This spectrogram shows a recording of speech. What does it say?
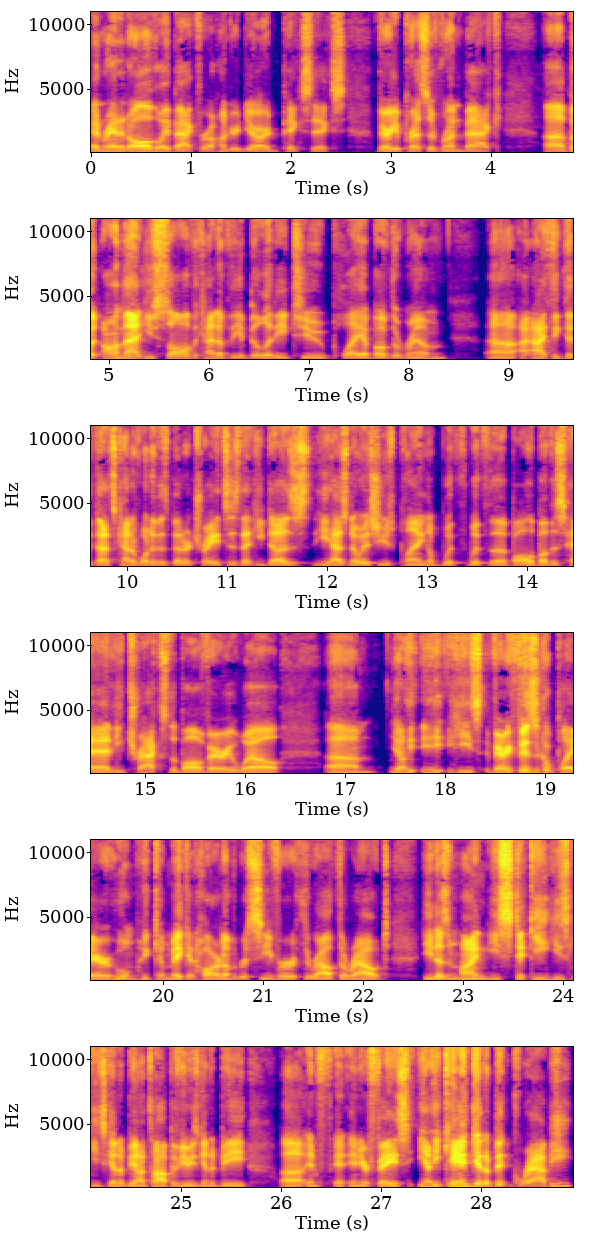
and ran it all the way back for a hundred yard pick six. Very impressive run back. Uh, but on that, you saw the kind of the ability to play above the rim. Uh, I, I, think that that's kind of one of his better traits is that he does he has no issues playing up with with the ball above his head. He tracks the ball very well. Um, you know, he, he, he's a very physical player who he can make it hard on the receiver throughout the route. He doesn't mind. He's sticky. He's he's going to be on top of you. He's going to be uh, in in your face. You know, he can get a bit grabby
